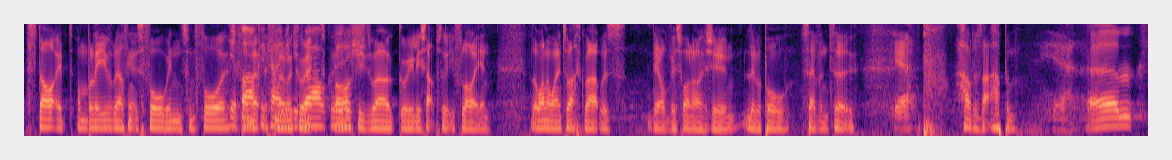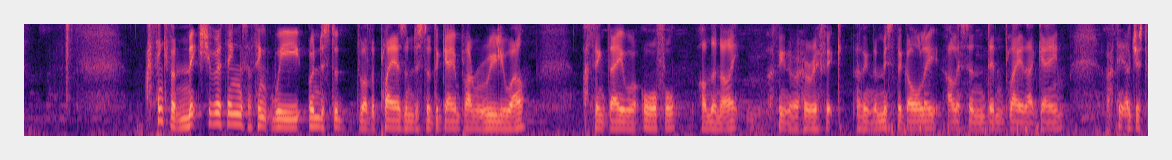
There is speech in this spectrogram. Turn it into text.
Started unbelievably. I think it was four wins from four. Yeah, Barkley if I came in, did well, Grealish. Barkley as well. Grealish absolutely flying. But the one I wanted to ask about was the obvious one, I assume, Liverpool 7 2. Yeah. How does that happen? Yeah. Um, I think of a mixture of things. I think we understood, well, the players understood the game plan really well. I think they were awful on the night. I think they were horrific. I think they missed the goalie. Alisson didn't play that game. I think they're just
